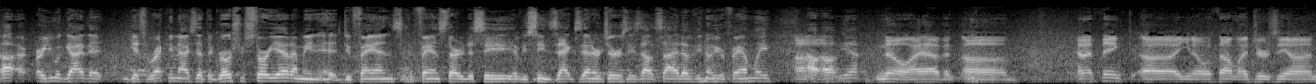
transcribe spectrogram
Uh, are you a guy that gets recognized at the grocery store yet? I mean, do fans have fans started to see? Have you seen Zach Zenner jerseys outside of you know your family? Uh, uh, yeah. No, I haven't. Um, and I think uh, you know, without my jersey on,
